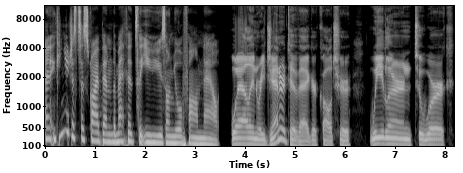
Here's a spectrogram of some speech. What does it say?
And can you just describe then the methods that you use on your farm now? Well, in regenerative agriculture, we learn to work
